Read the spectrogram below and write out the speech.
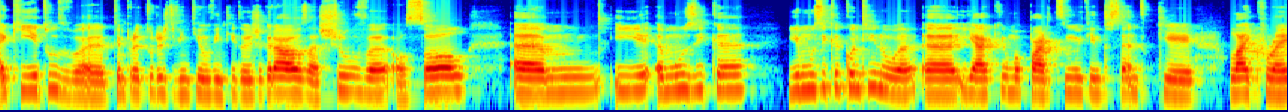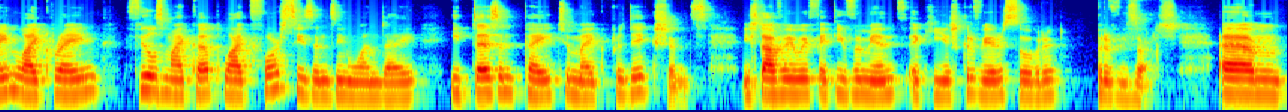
aqui é tudo, a temperaturas de 21, 22 graus, à chuva, ao sol. Um, e a música e a música continua uh, e há aqui uma parte muito interessante que é like rain like rain fills my cup like four seasons in one day it doesn't pay to make predictions e estava eu efetivamente aqui a escrever sobre previsões um,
